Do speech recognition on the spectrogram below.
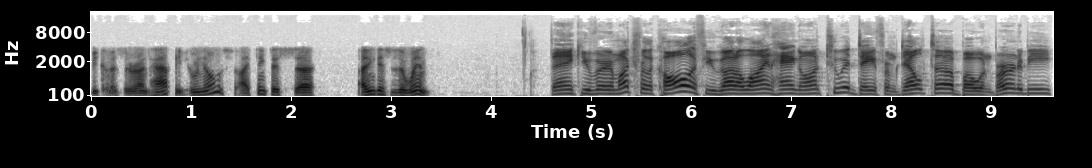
because they're unhappy. Who knows? I think this uh, I think this is a win. Thank you very much for the call. If you got a line, hang on to it. Dave from Delta, Bowen Burnaby,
